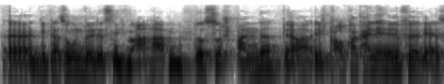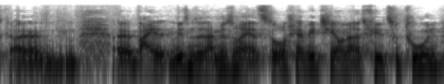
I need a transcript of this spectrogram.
Äh, die Person will das nicht wahrhaben. Das ist so spannende. Ja, ich brauche da keine Hilfe. Der ist, äh, äh, weil wissen Sie, da müssen wir jetzt durch, Herr Witsch, hier und da ist viel zu tun.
